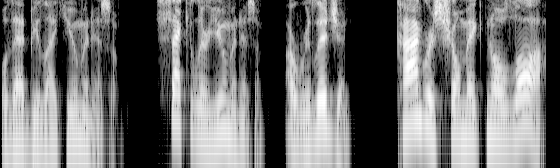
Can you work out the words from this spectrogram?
Well, that'd be like humanism, secular humanism, a religion. Congress shall make no law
